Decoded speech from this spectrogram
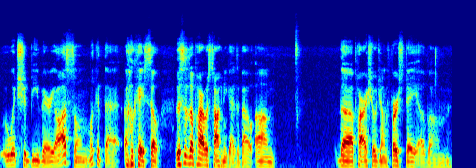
which should be very awesome. Look at that. Okay, so this is the part I was talking to you guys about. Um, the part I showed you on the first day of um,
